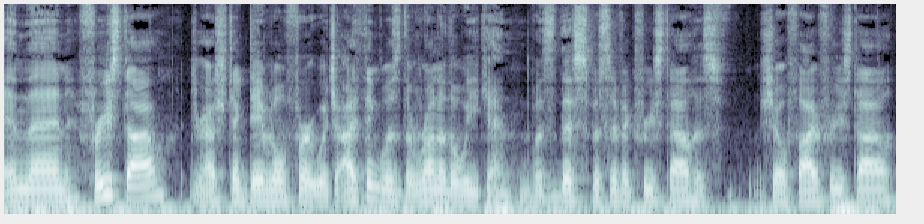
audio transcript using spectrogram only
And then freestyle, Jurassic Attack David Olfert, which I think was the run of the weekend. Was this specific freestyle his show five freestyle.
